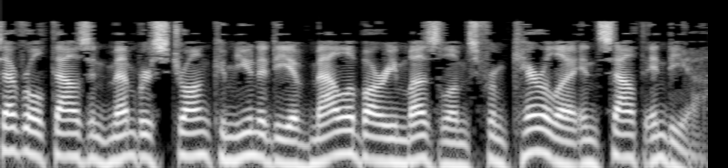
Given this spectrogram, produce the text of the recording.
several thousand member strong community of Malabari Muslims from Kerala in South India.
